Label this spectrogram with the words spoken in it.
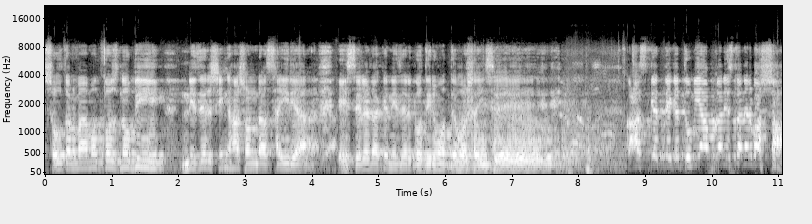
সুলতান মাহমুদ গজনবী, নিজের সিংহাসনটা ছাইরিয়া এই ছেলেটাকে নিজের গদির মধ্যে বসাইছে। আজকের থেকে তুমি আফগানিস্তানের বাদশাহ।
